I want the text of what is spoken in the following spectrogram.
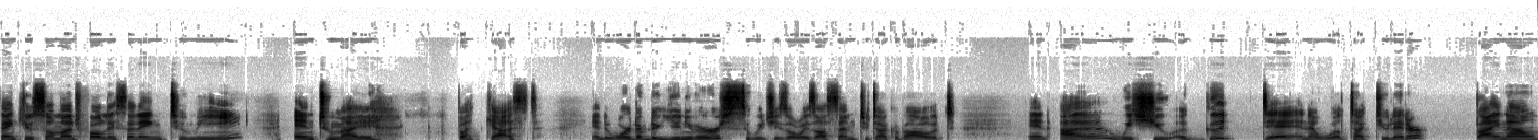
Thank you so much for listening to me and to my podcast and the word of the universe, which is always awesome to talk about. And I wish you a good day, and I will talk to you later. Bye now.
